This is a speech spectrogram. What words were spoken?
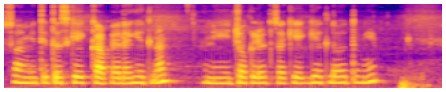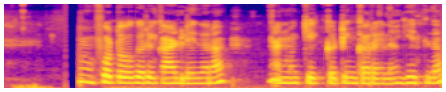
सो आम्ही तिथंच केक कापायला घेतला आणि चॉकलेटचा केक घेतला होता मी. फोटो वगैरे काढले जरा. आणि मग केक कटिंग करायला घेतलं.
